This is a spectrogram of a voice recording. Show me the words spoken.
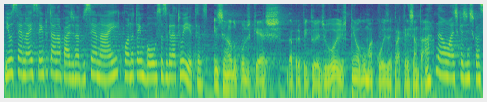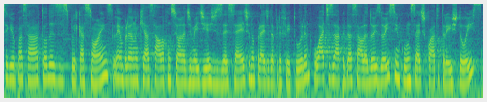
E o Senai sempre está na página do Senai quando tem bolsas gratuitas. Encerrando o podcast da Prefeitura de hoje, tem alguma coisa para acrescentar? Não, acho que a gente conseguiu passar todas as explicações. Lembrando que a sala funciona de meio-dia às 17 no prédio da Prefeitura. O WhatsApp da sala é 22517432.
